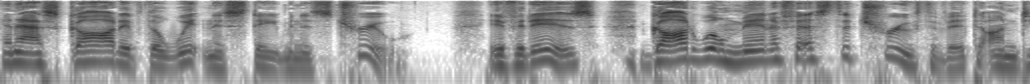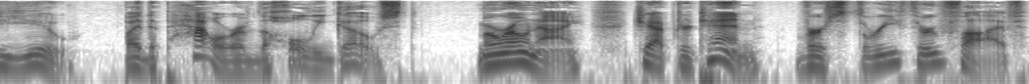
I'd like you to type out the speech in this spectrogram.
and ask God if the witness statement is true. If it is, God will manifest the truth of it unto you by the power of the Holy Ghost. Moroni, chapter 10, verse 3 through 5.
